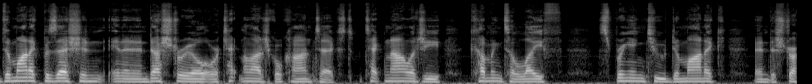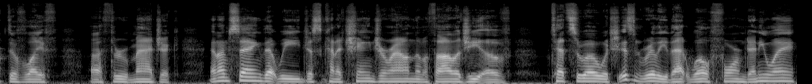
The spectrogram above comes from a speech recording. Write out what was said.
demonic possession in an industrial or technological context, technology coming to life, springing to demonic and destructive life uh, through magic. And I'm saying that we just kind of change around the mythology of Tetsuo, which isn't really that well formed anyway,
